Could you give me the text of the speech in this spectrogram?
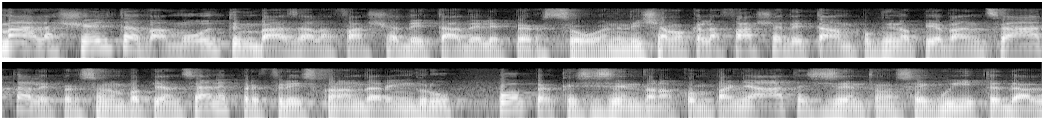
Ma la scelta va molto in base alla fascia d'età delle persone. Diciamo che la fascia d'età un pochino più avanzata, le persone un po' più anziane preferiscono andare in gruppo perché si sentono accompagnate, si sentono seguite dal,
